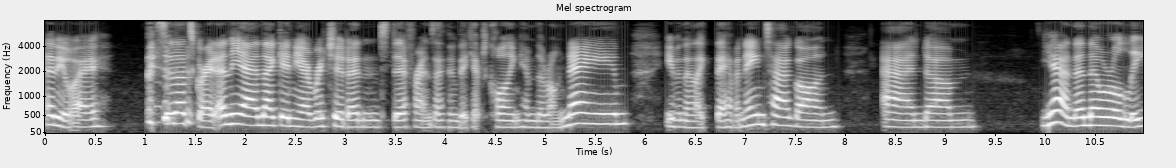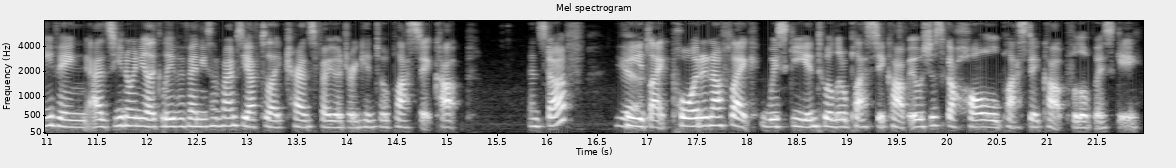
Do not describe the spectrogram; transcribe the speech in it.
Anyway, so that's great. And yeah, and again, yeah, Richard and their friends, I think they kept calling him the wrong name, even though like they have a name tag on. And um yeah, and then they were all leaving as you know, when you like leave a venue, sometimes you have to like transfer your drink into a plastic cup and stuff. Yeah. He'd like poured enough like whiskey into a little plastic cup. It was just like a whole plastic cup full of whiskey.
